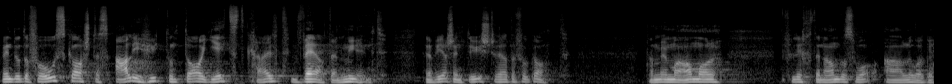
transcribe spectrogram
wenn du davon ausgehst, dass alle heute und da jetzt geheilt werden müssen. Dann wirst du enttäuscht werden von Gott. Da müssen wir auch mal vielleicht ein anderes anschauen.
